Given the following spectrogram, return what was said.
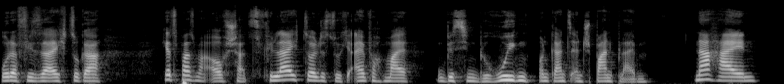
Oder vielleicht sogar, jetzt pass mal auf, Schatz, vielleicht solltest du dich einfach mal ein bisschen beruhigen und ganz entspannt bleiben. Na Hein,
